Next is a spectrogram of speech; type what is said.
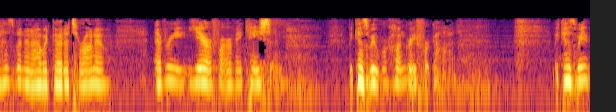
My husband and I would go to Toronto every year for our vacation because we were hungry for God. Because we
